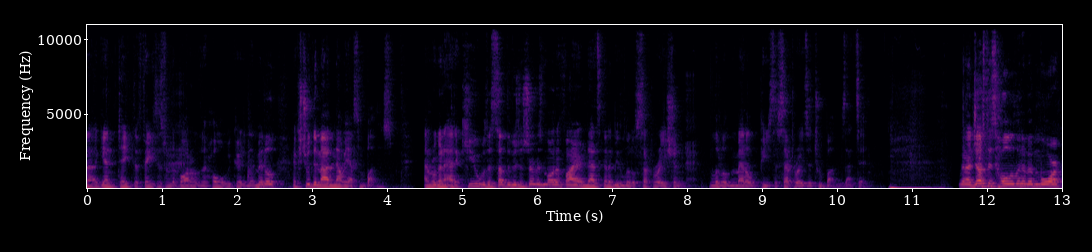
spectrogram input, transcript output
to, again, take the faces from the bottom of the hole we created in the middle, extrude them out, and now we have some buttons. And we're going to add a cube with a subdivision surface modifier, and that's going to be a little separation, little metal piece that separates the two buttons, that's it. We're going to adjust this hole a little bit more,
